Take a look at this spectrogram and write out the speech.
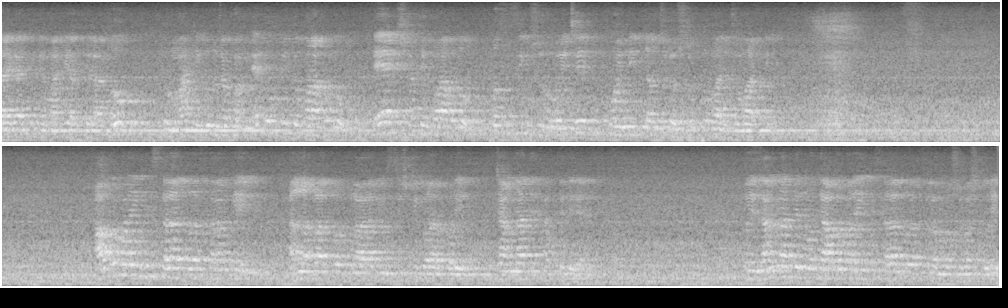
জায়গা থেকে মাটি আনতে লাগল। তো মাটিগুলো যখন একত্রিত করা হলো, একসাথে করা হলো প্রসেসিং শুরু হয়েছে। ওই দিনটা ছিল শুক্রবার, জুমার দিন। আদম আলাইহিস সালামকে আল্লাহ পাক রব্বুল আলামিন সৃষ্টি করার পরে জান্নাতে থাকতে দিলেন ওই জান্নাতের মধ্যে আদম আলাইহিসসালাম বসবাস করে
